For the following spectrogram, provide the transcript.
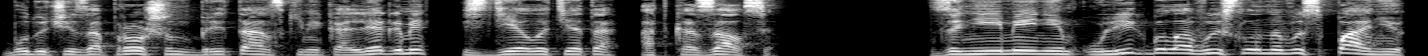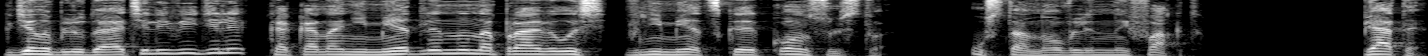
будучи запрошен британскими коллегами, сделать это отказался. За неимением улик была выслана в Испанию, где наблюдатели видели, как она немедленно направилась в немецкое консульство. Установленный факт. Пятое.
